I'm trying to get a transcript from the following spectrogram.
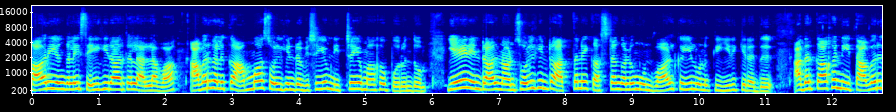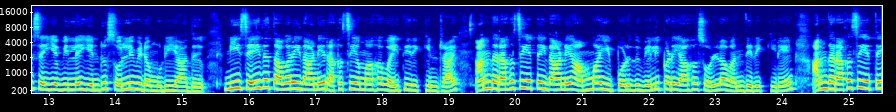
காரியங்களை செய்கிறார்கள் அல்லவா? அவர்களுக்கு அம்மா சொல்கின்ற விஷயம் நிச்சயமாக பொருந்தும். ஏனென்றால் நான் சொல்கின்ற அத்தனை கஷ்டங்களும் உன் வாழ்க்கையில் உனக்கு இருக்கிறது. அதற்காக நீ தவறு செய்யவில்லை என்று சொல்லிவிட முடியாது. நீ செய்த தவறை தானே ரகசியமாக வைத்திருக்கின்றாய். அந்த ரகசியத்தை தானே அம்மா இப்பொழுது வெளிப்படையாக சொல்ல வந்திருக்கிறேன். அந்த ரகசியத்தை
